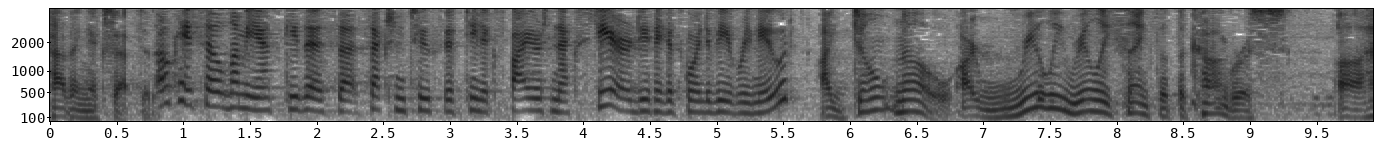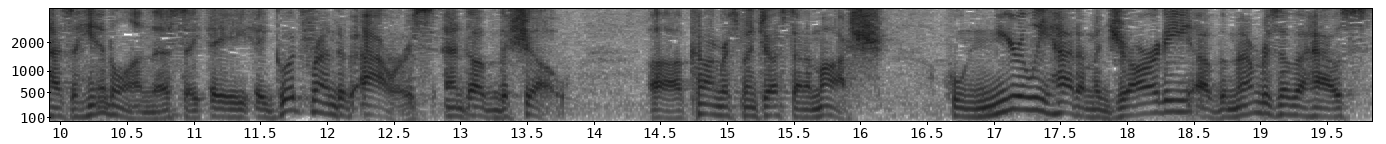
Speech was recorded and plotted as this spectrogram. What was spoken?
having accepted it. Okay, so let me ask you this: uh, Section 215 expires next year. Do you think it's going to be renewed? I don't know. I really, really think that the Congress uh, has a handle on this. A, a, a, good friend of ours and of the show, Uh, Congressman Justin Amash, who nearly had a majority of the members of the House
